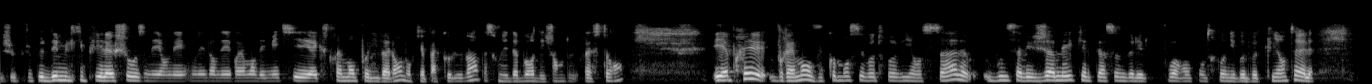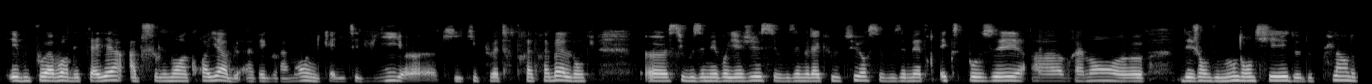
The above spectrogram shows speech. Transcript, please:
je, peux démultiplier la chose, mais on est on est dans des vraiment des métiers extrêmement polyvalents. Donc il n'y a pas que le vin parce qu'on est d'abord des gens de restaurant. Et après, vraiment, vous commencez votre vie en salle, vous ne savez jamais quelle personne vous allez pouvoir rencontrer au niveau de votre clientèle. Et vous pouvez avoir des carrières absolument incroyables, avec vraiment une qualité de vie euh, qui, qui, peut être très très belle. Donc, euh, si vous aimez voyager, si vous aimez la culture, si vous aimez être exposé à vraiment euh, des gens du monde entier, de, de plein de,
